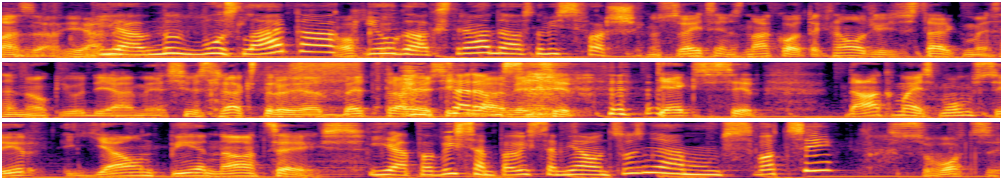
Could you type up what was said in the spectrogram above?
Mazāk. Jā, Jā, nu, būs lētāk, Ok. okay. ilgāk strādās, nu viss forši. Nu, sveiciens Nako tehnoloģijas. Es ceru, ka mēs nenokļūdījāmies. Jūs raksturojāt, bet strādājot ir. Ķeksis ir. Nākamais mums ir jaunpienācējs. Jā, pavisam, pavisam jauns uzņēmums, Svoci. Svoci.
